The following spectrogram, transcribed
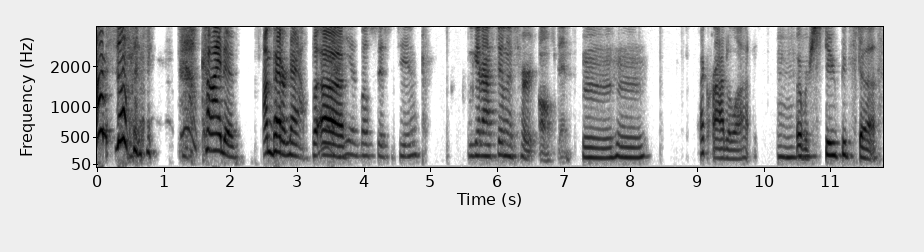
I'm still sensitive. kind of. I'm better now, but uh yeah, both sensitive. We get our feelings hurt often. Mm-hmm. I cried a lot Mhm. over stupid stuff.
